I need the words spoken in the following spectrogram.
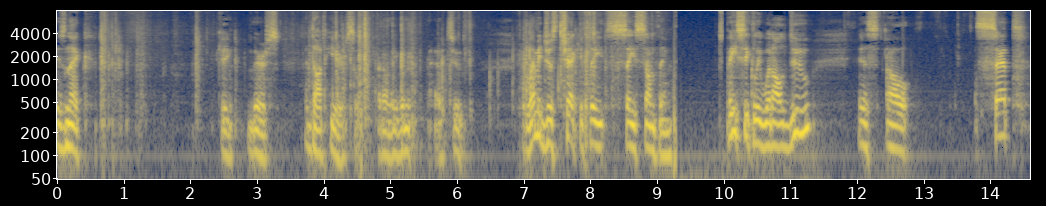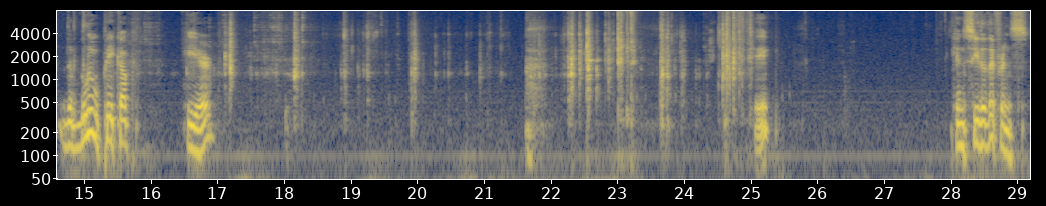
is neck. Okay, there's a dot here, so I don't even have to. But let me just check if they say something. Basically what I'll do is I'll set the blue pickup here okay you can see the difference.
